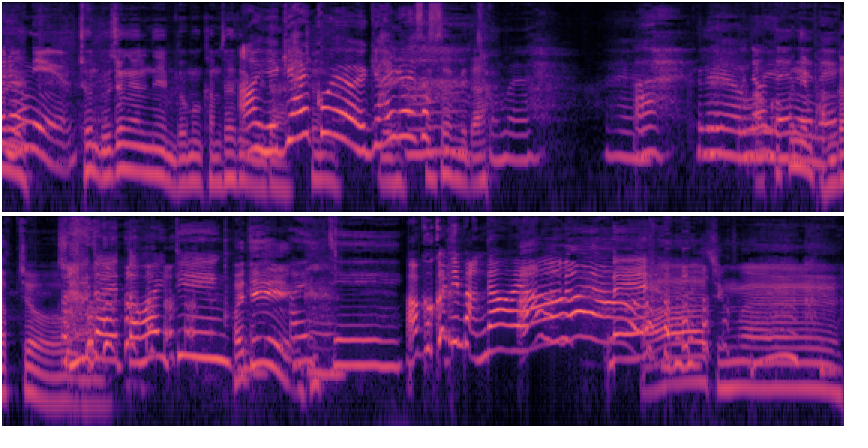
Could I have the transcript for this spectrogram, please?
노정님. 전 노정현님 너무 감사드립니다. 아, 얘기할 거예요. 얘기하려 네, 해서. 감사합니다. 정말. 네. 아, 그래요. 아, 코코님 반갑죠. 준비다 했다. 화이팅. 화이팅. 화이팅. 아, 코코님 반가워요. 아, 반가워요. 네. 아, 정말.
